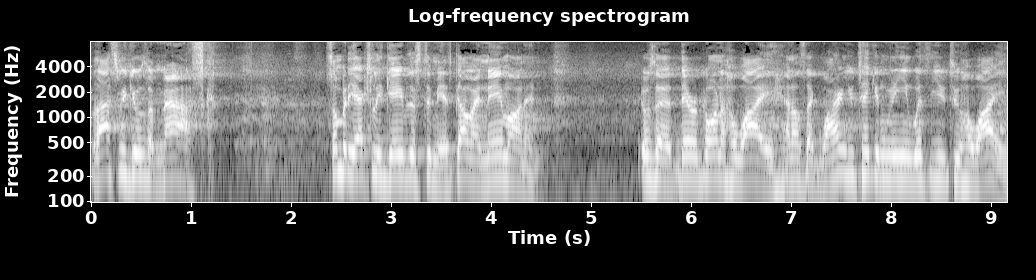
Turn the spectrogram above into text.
Last week it was a mask. Somebody actually gave this to me, it's got my name on it. It was a, they were going to Hawaii, and I was like, why aren't you taking me with you to Hawaii?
